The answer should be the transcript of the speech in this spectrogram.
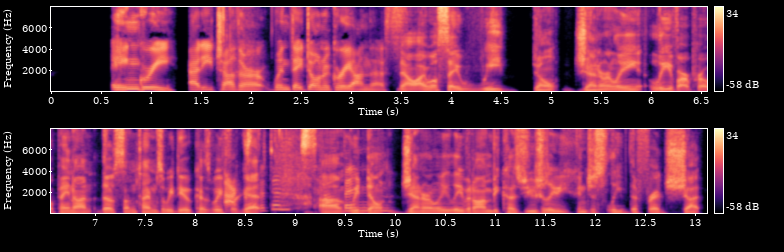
angry at each other when they don't agree on this Now, I will say we don't generally leave our propane on, though sometimes we do because we forget. Um, we don't generally leave it on because usually you can just leave the fridge shut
